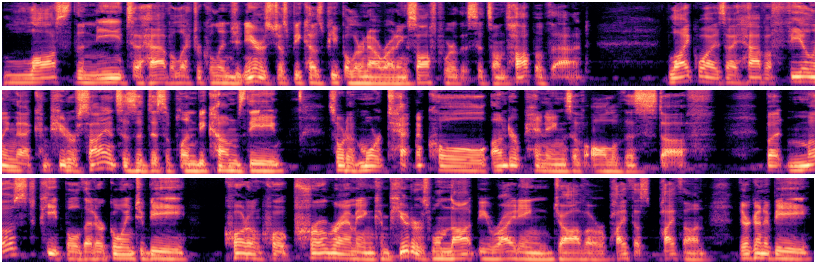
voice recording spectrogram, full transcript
lost the need to have electrical engineers just because people are now writing software that sits on top of that. Likewise, I have a feeling that computer science as a discipline becomes the sort of more technical underpinnings of all of this stuff. But most people that are going to be quote unquote programming computers will not be writing Java or Python. They're going to be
